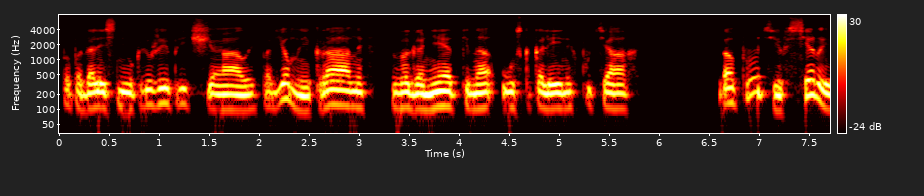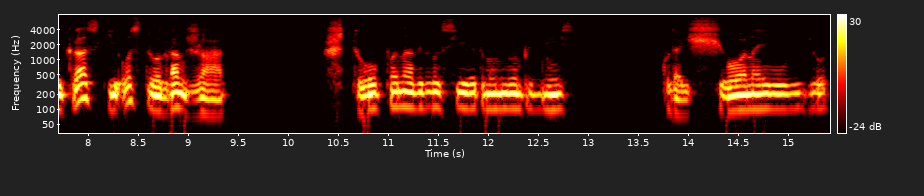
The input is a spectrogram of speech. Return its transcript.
попадались неуклюжие причалы, подъемные краны, вагонетки на узкоколейных путях. Напротив серые краски острова Гранжат. Что понадобилось ей в этом унылом предместье? Куда еще она его уведет?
